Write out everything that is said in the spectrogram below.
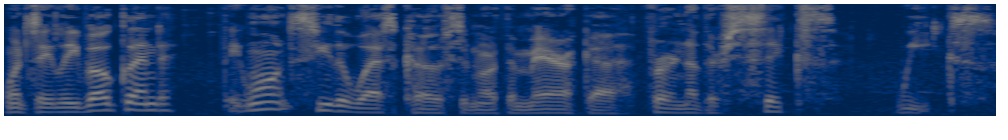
Once they leave Oakland, they won't see the West Coast of North America for another six weeks.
